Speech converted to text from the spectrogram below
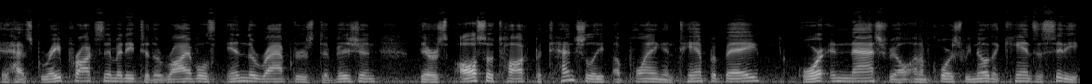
It has great proximity to the rivals in the Raptors division. There's also talk potentially of playing in Tampa Bay or in Nashville. And of course, we know that Kansas City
